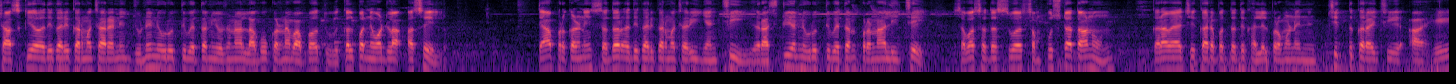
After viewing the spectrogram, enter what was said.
शासकीय अधिकारी कर्मचाऱ्यांनी जुनी निवृत्ती वेतन योजना लागू करण्याबाबत विकल्प निवडला असेल त्या प्रकरणी सदर अधिकारी कर्मचारी यांची राष्ट्रीय निवृत्ती वेतन प्रणालीचे सभासदस्व संपुष्टात आणून करावयाची कार्यपद्धती खालीलप्रमाणे निश्चित करायची आहे.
